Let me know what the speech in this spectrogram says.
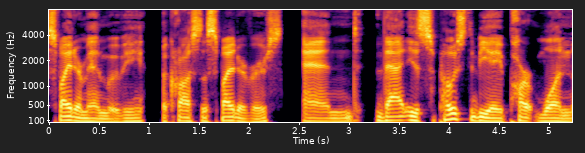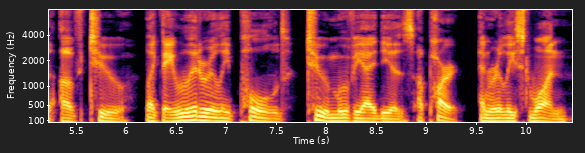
Spider Man movie, Across the Spider Verse, and that is supposed to be a part one of two. Like they literally pulled two movie ideas apart and released one,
